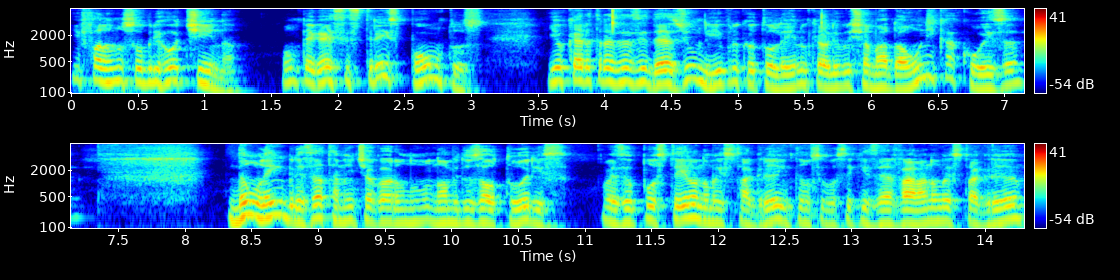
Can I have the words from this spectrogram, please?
e falando sobre rotina. Vamos pegar esses três pontos e eu quero trazer as ideias de um livro que eu estou lendo, que é o um livro chamado A Única Coisa. Não lembro exatamente agora o nome dos autores, mas eu postei lá no meu Instagram, então se você quiser, vai lá no meu Instagram,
